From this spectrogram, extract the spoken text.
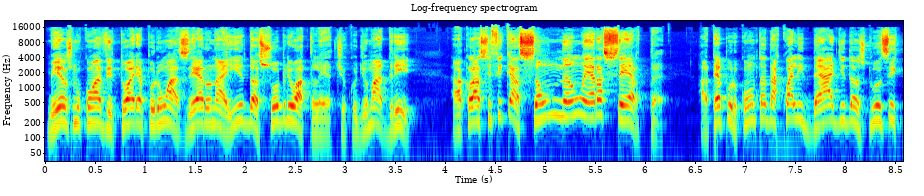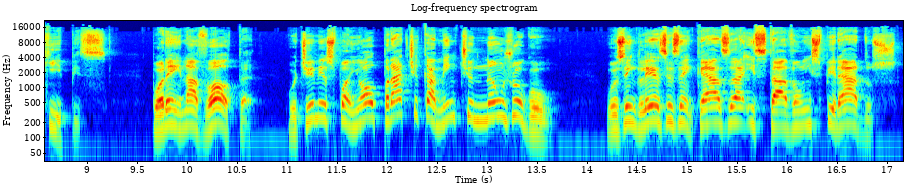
Mesmo com a vitória por 1 a 0 na ida sobre o Atlético de Madrid, a classificação não era certa, até por conta da qualidade das duas equipes. Porém, na volta, o time espanhol praticamente não jogou. Os ingleses em casa estavam inspirados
